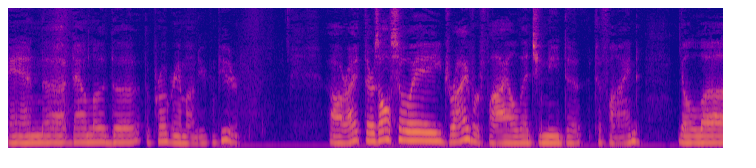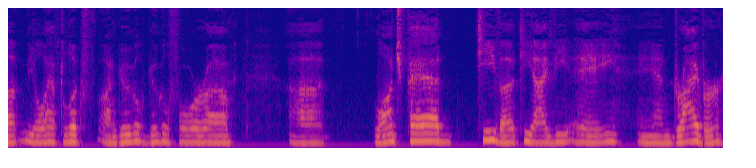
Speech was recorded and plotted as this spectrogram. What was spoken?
and uh, download the, the program onto your computer. All right, there's also a driver file that you need to, to find. You'll uh, you'll have to look on Google Google for uh, uh, Launchpad Tiva T I V A and driver,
